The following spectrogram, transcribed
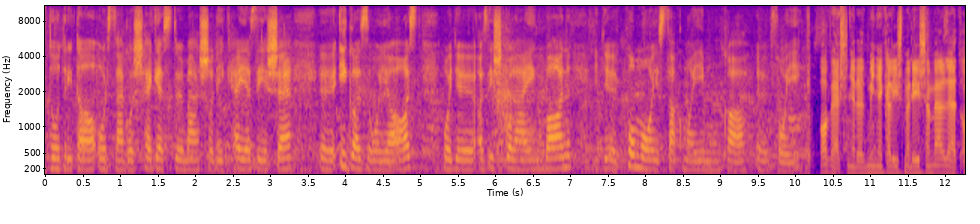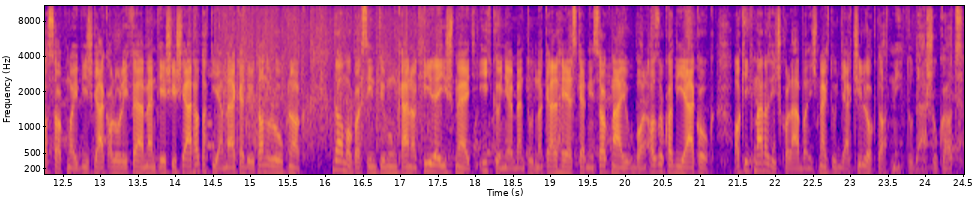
Tóth Rita országos hegesztő második helyezése igazolja azt, hogy az iskoláinkban egy komoly szakmai munka folyik. A versenyeredmények elismerése mellett a szakmai vizsgák aluli felmentés is járhat a kiemelkedő tanulóknak, de a magas szintű munkának híre is megy, így könnyebben tudnak elhelyezkedni szakmájukban azok a diákok, akik már az iskolában is meg tudják csillogtatni tudásukat.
